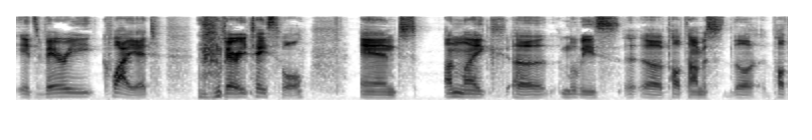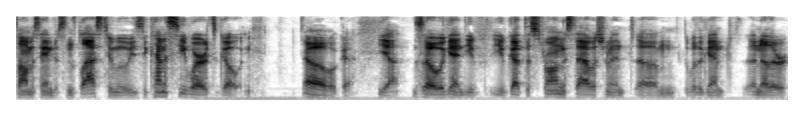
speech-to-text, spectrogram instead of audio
it's very quiet, very tasteful, and unlike uh, movies, uh, Paul Thomas the Paul Thomas Anderson's last two movies, you kind of see where it's going. Oh, okay. Yeah. So again, you've you've got the strong establishment um, with again another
